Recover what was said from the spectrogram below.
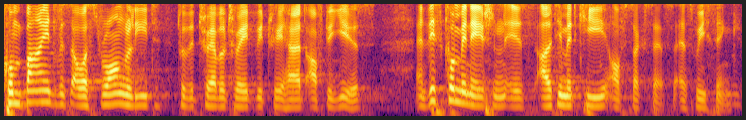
combined with our strong lead to the travel trade which we had after years. And this combination is ultimate key of success, as we think.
